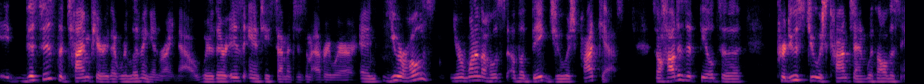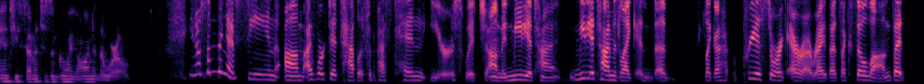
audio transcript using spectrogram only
it, this is the time period that we're living in right now, where there is anti-Semitism everywhere, and you're host, you're one of the hosts of a big Jewish podcast. So how does it feel to produce Jewish content with all this anti-Semitism going on in the world? You know, something I've seen, um, I've worked at Tablet for the past 10 years, which um, in media time, media time is like a, a like a prehistoric era, right? That's like so long. But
